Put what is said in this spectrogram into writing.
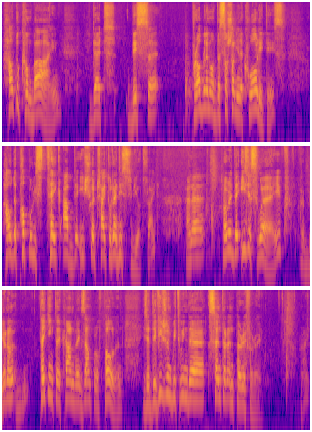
how to combine that this uh, problem of the social inequalities, how the populists take up the issue and try to redistribute, right? And uh, probably the easiest way, you know, taking the kind of example of Poland, is a division between the center and periphery, right?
